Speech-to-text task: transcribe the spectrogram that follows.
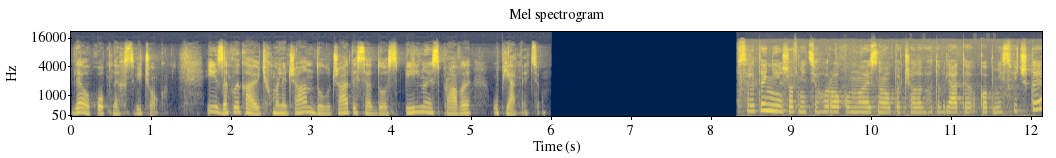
для окопних свічок. І закликають хмельничан долучатися до спільної справи у п'ятницю. Середині жовтня цього року ми знову почали виготовляти окопні свічки.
